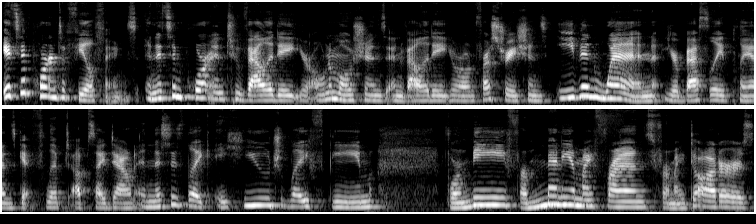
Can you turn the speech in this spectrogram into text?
It's important to feel things and it's important to validate your own emotions and validate your own frustrations even when your best laid plans get flipped upside down. And this is like a huge life theme for me, for many of my friends, for my daughters.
